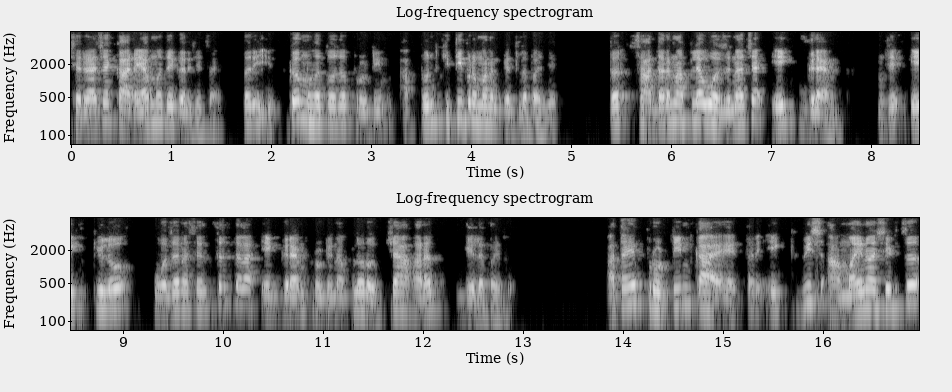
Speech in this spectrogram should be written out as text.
शरीराच्या कार्यामध्ये गरजेचं आहे. तर इतकं महत्वाचं प्रोटीन आपण किती प्रमाणात घेतलं पाहिजे? तर साधारण आपल्या वजनाच्या एक ग्रॅम म्हणजे एक किलो वजन असेल तर त्याला एक ग्रॅम प्रोटीन आपलं रोजच्या आहारात गेलं पाहिजे. आता हे प्रोटीन काय आहे? तर एकवीस अमायनो ऍसिडचं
